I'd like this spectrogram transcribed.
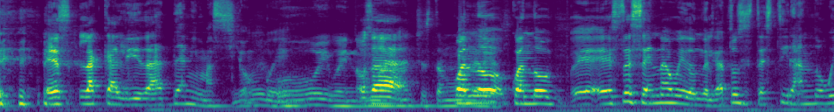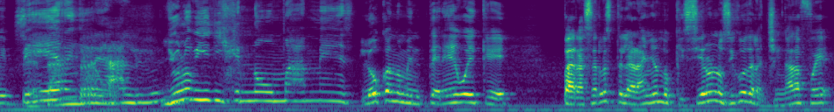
es la calidad de animación, güey. Uy, güey, no o sea, manches, está muy cuando, cuando eh, esta escena, güey, donde el gato se está estirando, güey, Se ve tan verga, real, güey. Yo lo vi y dije, no mames. Luego cuando me enteré, güey, que para hacer las telarañas lo que hicieron los hijos de la chingada fue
